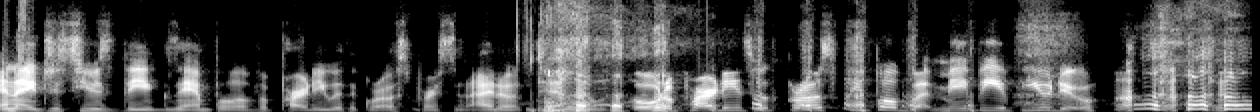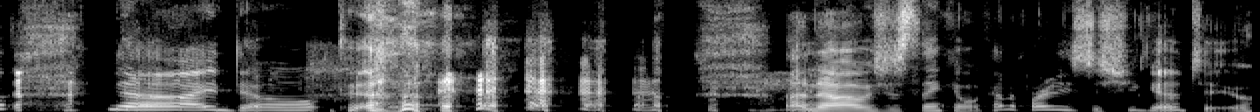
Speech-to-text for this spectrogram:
And I just used the example of a party with a gross person. I don't tend to go to parties with gross people, but maybe if you do. no, I don't. I know. I was just thinking, what kind of parties does she go to?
